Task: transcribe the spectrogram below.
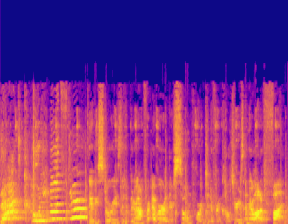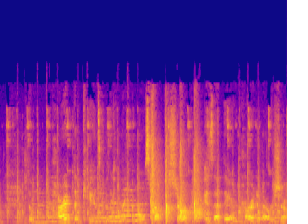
That Cootie Monster? They're these stories that have been around forever and they're so important to different cultures and they're a lot of fun. The part that kids really like the most about the show is that they're part of our show.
